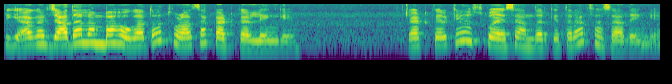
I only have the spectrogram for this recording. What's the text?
ठीक है अगर ज़्यादा लंबा होगा तो थोड़ा सा कट कर लेंगे। कट करके उसको ऐसे अंदर की तरफ़ फंसा देंगे।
